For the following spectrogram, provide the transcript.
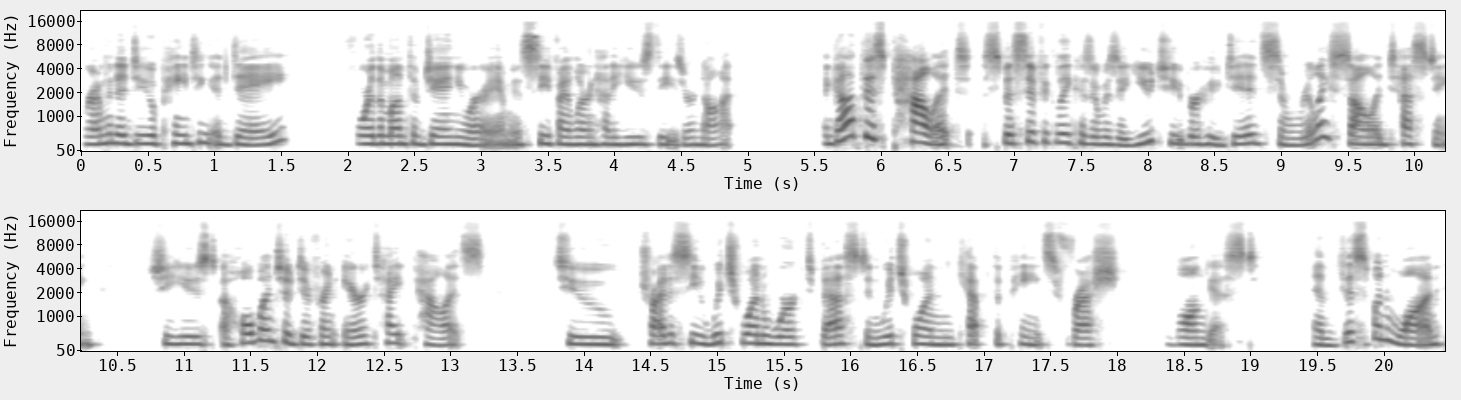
where I'm going to do a painting a day for the month of January. I'm going to see if I learn how to use these or not. I got this palette specifically because there was a YouTuber who did some really solid testing. She used a whole bunch of different airtight palettes to try to see which one worked best and which one kept the paints fresh longest. And this one won.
